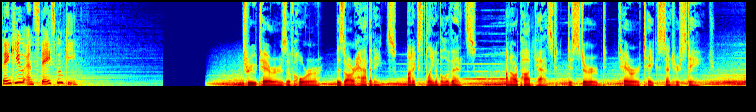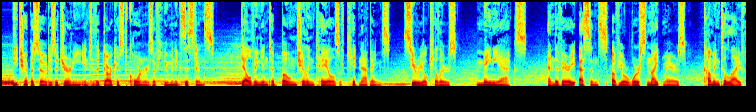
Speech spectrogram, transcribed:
Thank you and stay spooky. True terrors of horror, bizarre happenings, unexplainable events. On our podcast, Disturbed, terror takes center stage. Each episode is a journey into the darkest corners of human existence, delving into bone chilling tales of kidnappings, serial killers, maniacs, and the very essence of your worst nightmares coming to life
